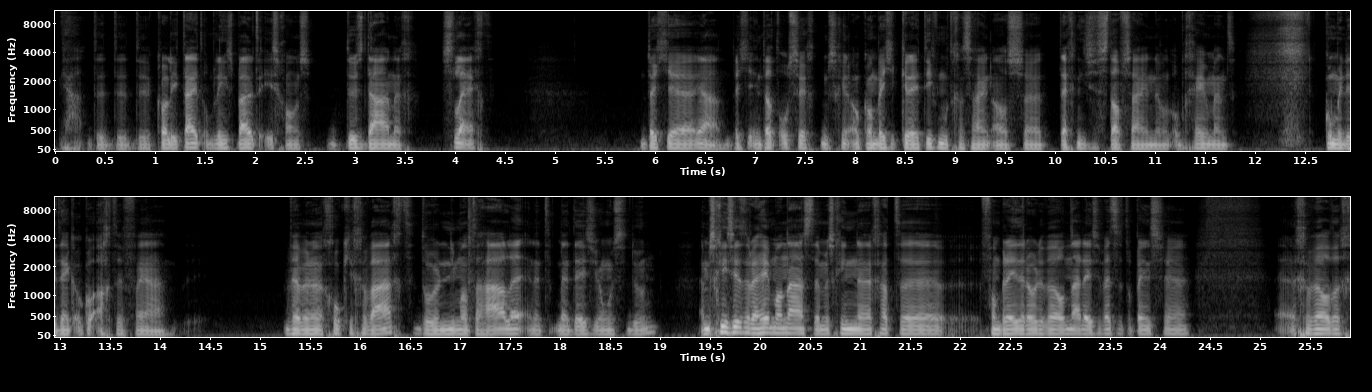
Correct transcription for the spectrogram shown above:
ja, de, de, de kwaliteit op linksbuiten is gewoon dusdanig slecht. Dat je, ja, dat je in dat opzicht misschien ook wel een beetje creatief moet gaan zijn als eh, technische staf zijnde. Want op een gegeven moment kom je er denk ik ook wel achter van ja, we hebben een gokje gewaagd door niemand te halen en het met deze jongens te doen. En misschien zitten we er helemaal naast. En misschien eh, gaat eh, Van Brederode wel na deze wedstrijd opeens een geweldig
